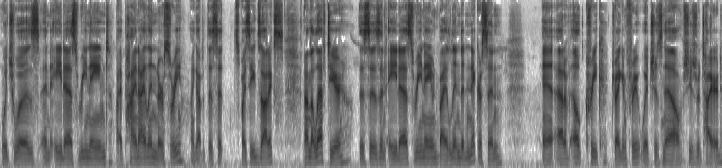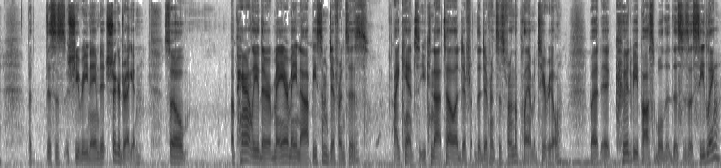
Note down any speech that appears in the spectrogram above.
which was an 8S renamed by Pine Island Nursery. I got it this at Spicy Exotics. And on the left here, this is an 8S renamed by Linda Nickerson eh, out of Elk Creek Dragon Fruit, which is now, she's retired. But this is, she renamed it Sugar Dragon. So apparently there may or may not be some differences. I can't, you cannot tell diff the differences from the plant material, but it could be possible that this is a seedling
